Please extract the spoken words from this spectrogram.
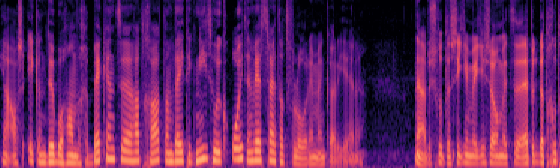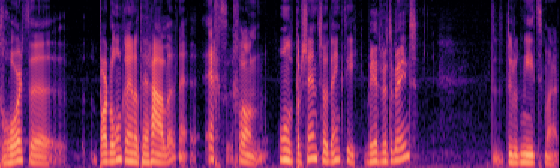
ja, als ik een dubbelhandige backhand uh, had gehad, dan weet ik niet hoe ik ooit een wedstrijd had verloren in mijn carrière. Nou, dus goed, dan zit je een beetje zo met, uh, heb ik dat goed gehoord? Uh, pardon, kan je dat herhalen? Nee, echt gewoon 100% zo denkt hij. Ben je het met hem eens? Natuurlijk niet, maar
